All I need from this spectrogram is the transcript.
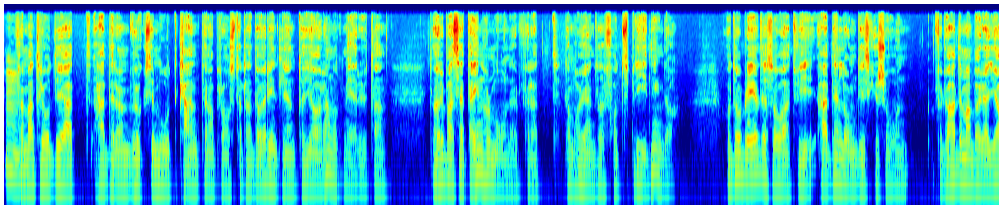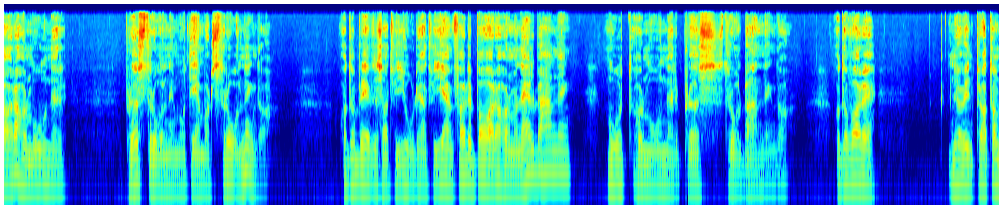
Mm. För man trodde ju att hade de vuxit mot kanten av prostata då är det inte lönt att göra något mer utan då är det bara att sätta in hormoner för att de har ju ändå fått spridning då. Och då blev det så att vi hade en lång diskussion för då hade man börjat göra hormoner plus strålning mot enbart strålning då. Och då blev det så att vi gjorde att vi jämförde bara hormonell behandling mot hormoner plus strålbehandling då. Och då var det, nu har vi inte pratat om,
